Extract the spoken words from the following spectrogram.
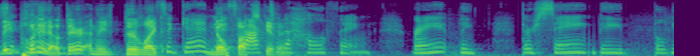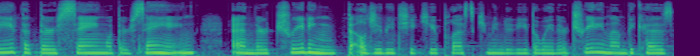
they put it out there and they they're like again no it's fucks back given. to the hell thing right they they're saying they believe that they're saying what they're saying and they're treating the LGBTQ plus community the way they're treating them because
